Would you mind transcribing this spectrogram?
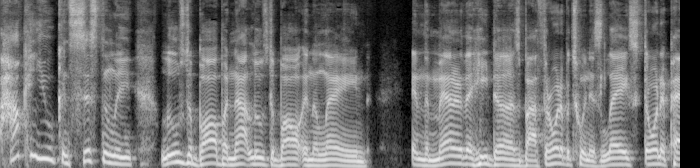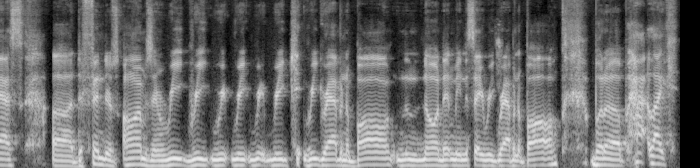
How can you consistently lose the ball but not lose the ball in the lane in the manner that he does by throwing it between his legs, throwing it past uh, defenders' arms, and re re re re re, re grabbing the ball. No, I didn't mean to say re grabbing the ball, but uh, how, like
